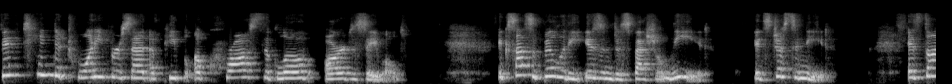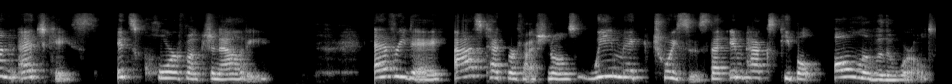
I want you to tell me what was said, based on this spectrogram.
15 to 20% of people across the globe are disabled. Accessibility isn't a special need, it's just a need. It's not an edge case, it's core functionality. Every day, as tech professionals, we make choices that impacts people all over the world.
